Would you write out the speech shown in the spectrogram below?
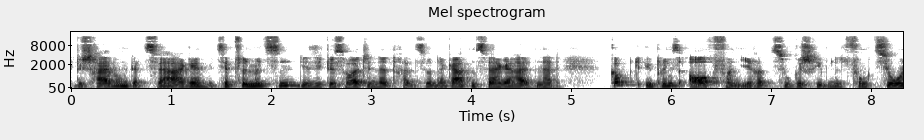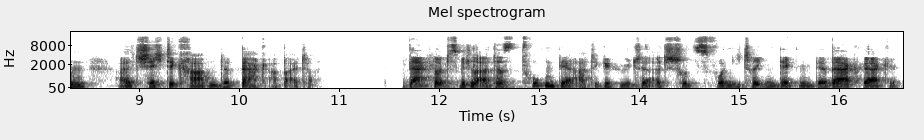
Die Beschreibung der Zwerge mit Zipfelmützen, die sich bis heute in der Tradition der Gartenzwerge erhalten hat, kommt übrigens auch von ihrer zugeschriebenen Funktion als schächtegrabende Bergarbeiter. Bergleute des Mittelalters trugen derartige Hüte als Schutz vor niedrigen Decken der Bergwerke.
